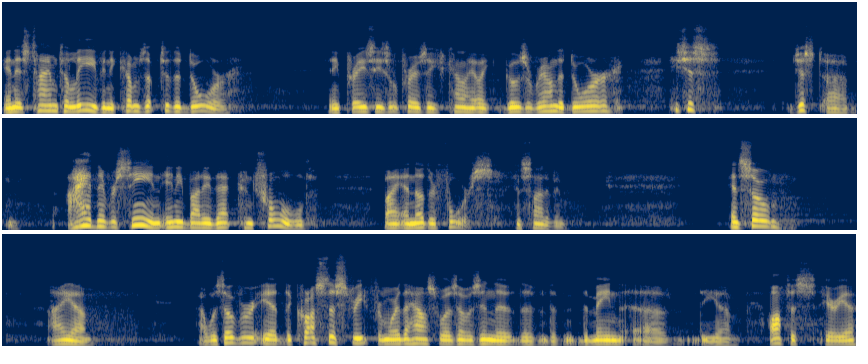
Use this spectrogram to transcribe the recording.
And it's time to leave, and he comes up to the door and he prays these little prayers. He kind of like goes around the door. He's just, just, uh, I had never seen anybody that controlled by another force inside of him. And so I, um, I was over at the, across the street from where the house was. I was in the, the, the, the main uh, the um, office area,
